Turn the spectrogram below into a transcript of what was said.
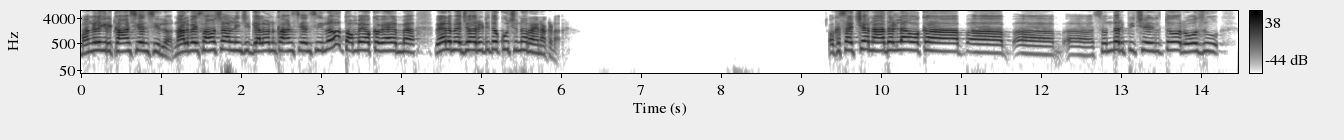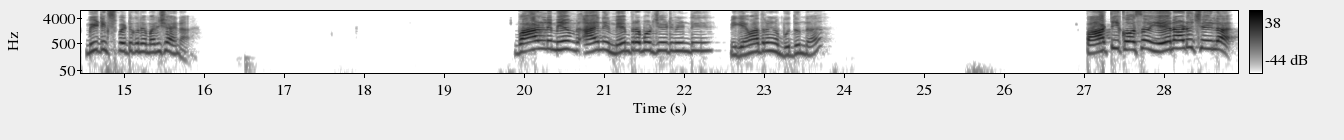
మంగళగిరి కాన్స్టిట్యున్సీలో నలభై సంవత్సరాల నుంచి గెలవని కాన్స్టిట్యున్సీలో తొంభై ఒక్క వే మె- వేల మెజారిటీతో కూర్చున్నారు ఆయన అక్కడ. ఒక సత్య ఒక సుందర్ పిచ్చేలతో రోజు మీటింగ్స్ పెట్టుకునే మనిషి ఆయన. వాళ్ళని మేం ఆయన మేం ప్రమోట్ చేయడం ఏంటి? మీకు ఏమాత్రమైన బుద్ధి ఉందా పార్టీ కోసం ఏనాడు చేయలే.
